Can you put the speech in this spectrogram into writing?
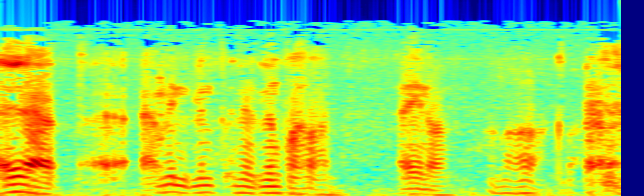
أي نعم. آه، من من من, طهران. أي نعم. الله أكبر.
